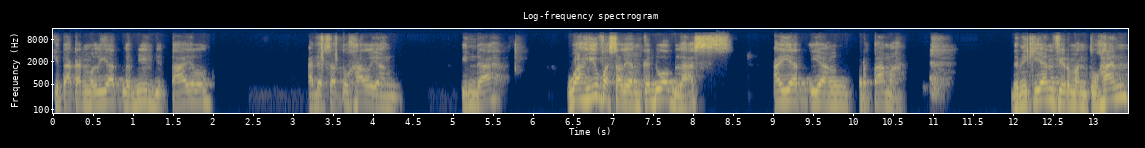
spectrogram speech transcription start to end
kita akan melihat lebih detail ada satu hal yang indah. Wahyu pasal yang ke-12 ayat yang pertama. Demikian firman Tuhan,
